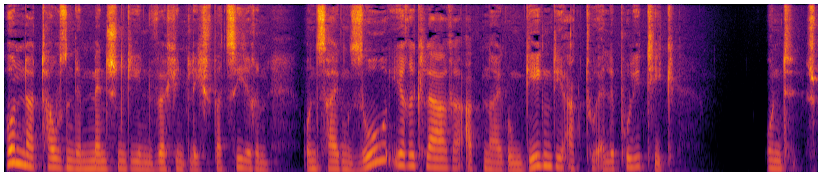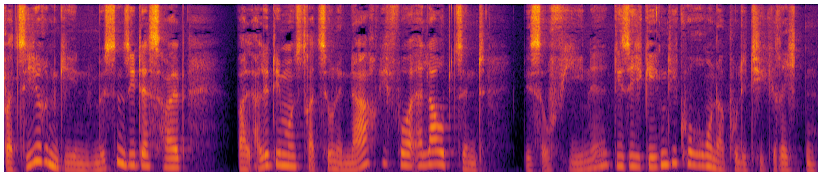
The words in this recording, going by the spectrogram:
Hunderttausende Menschen gehen wöchentlich spazieren und zeigen so ihre klare Abneigung gegen die aktuelle Politik. Und spazieren gehen müssen sie deshalb, weil alle Demonstrationen nach wie vor erlaubt sind, bis auf jene, die sich gegen die Corona-Politik richten.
